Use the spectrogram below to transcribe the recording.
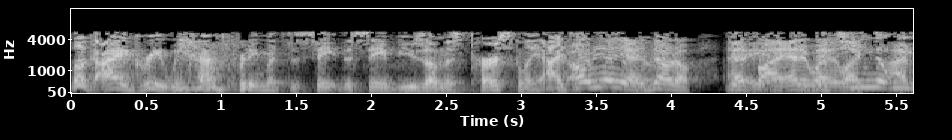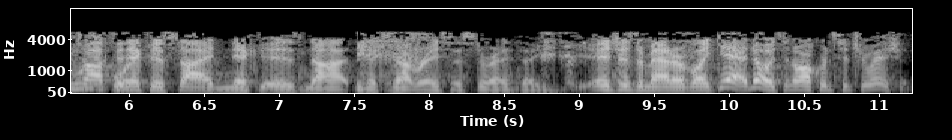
Look, I agree. We have pretty much the same the same views on this personally. I Oh, yeah, yeah. No, no. Yeah, And by yeah. anyway, like, team that we I've talked to Nick this side. Nick is not, Nick's not racist or anything. It's just a matter of like, yeah, no, it's an awkward situation.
